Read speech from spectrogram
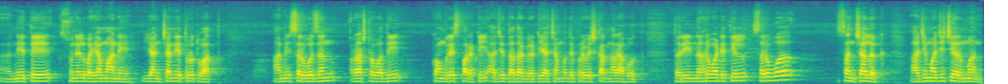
नेते सुनील भैया माने यांच्या नेतृत्वात आम्ही सर्वजण राष्ट्रवादी काँग्रेस पार्टी अजितदादा गट याच्यामध्ये प्रवेश करणार आहोत. तरी नहरवाडीतील सर्व संचालक आजी माजी चेअरमन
